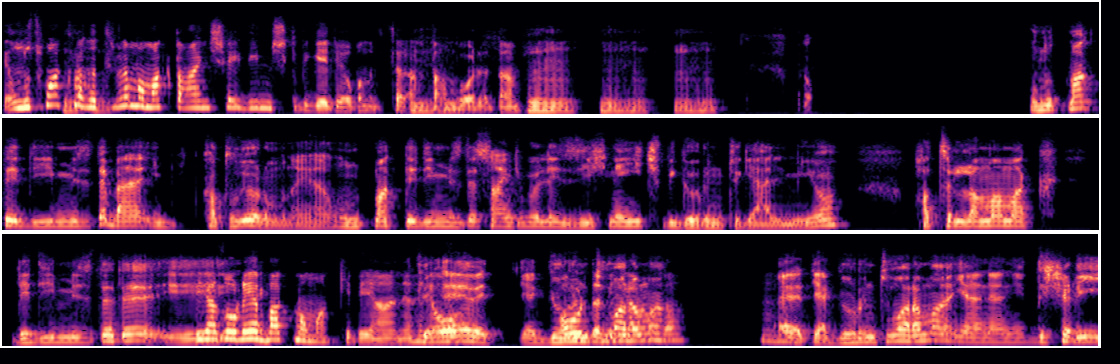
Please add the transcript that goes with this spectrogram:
E, unutmakla hı, hatırlamamak da aynı şey değilmiş gibi geliyor bana bir taraftan hı, bu arada. Unutmak dediğimizde ben katılıyorum buna yani unutmak dediğimizde sanki böyle zihne hiçbir görüntü gelmiyor. Hatırlamamak dediğimizde de Biraz e, oraya ya, bakmamak gibi yani. Hani o evet ya görüntü var ama. Hı evet ya görüntü var ama yani hani dışarıyı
